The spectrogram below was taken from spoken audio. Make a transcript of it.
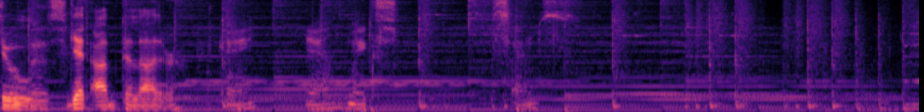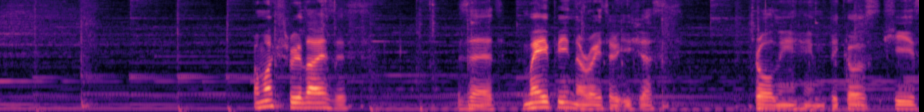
to this- get up the ladder. Okay. Yeah, makes sense. Ramaks realizes that maybe narrator is just trolling him because he's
